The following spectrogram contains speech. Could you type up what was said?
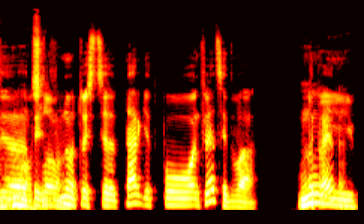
э, ну, то ну, то есть э, таргет по инфляции 2, ну и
